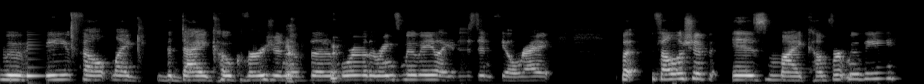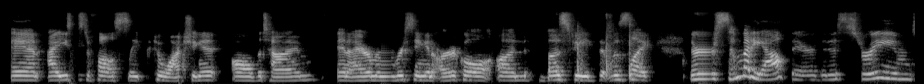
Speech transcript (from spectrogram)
movie felt like the Diet Coke version of the Lord of the Rings movie. Like it just didn't feel right but Fellowship is my comfort movie. And I used to fall asleep to watching it all the time. And I remember seeing an article on BuzzFeed that was like, there's somebody out there that has streamed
